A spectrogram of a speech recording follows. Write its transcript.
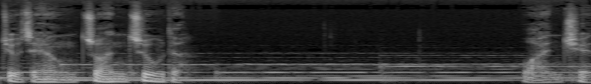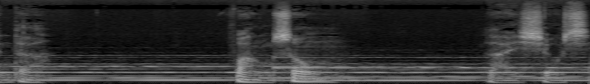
就这样专注的、完全的放松。来休息，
